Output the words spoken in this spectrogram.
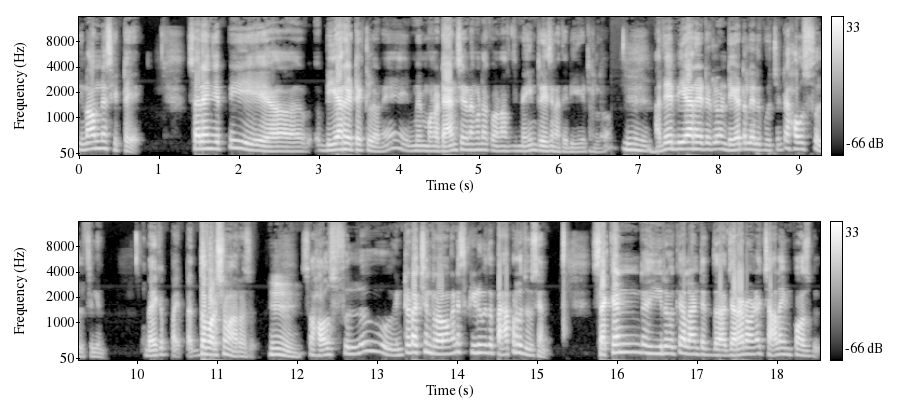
ఇనామినస్ హిట్ అయ్యాయి. సరే అని చెప్పి బీఆర్ హైటెక్లోనే మేము మన డాన్స్ చేయడం కూడా one of the main reason అది థియేటర్లో ఉమ్, అదే బీఆర్ హైటెక్లో థియేటర్లో వెళ్ళి కూర్చుంటే హౌస్ఫుల్ ఫిలిం. ప- పెద్ద వర్షం ఆ రోజు. సో హౌస్ఫుల్ ఇంట్రడక్షన్ రావగానే స్క్రీన్ మీద పేపర్లో చూశాను. సెకండ్ హీరోకి అలాంటి జరగడం అనేది చాలా ఇంపాసిబుల్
